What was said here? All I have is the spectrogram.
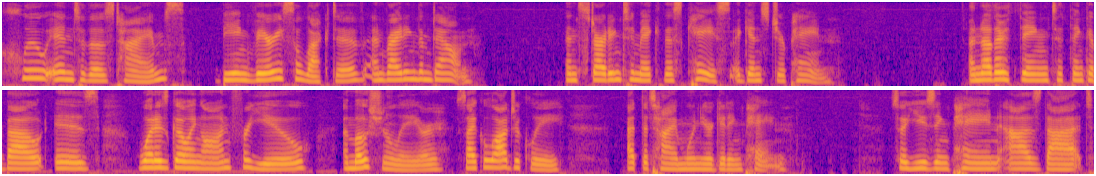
clue into those times, being very selective and writing them down, and starting to make this case against your pain. Another thing to think about is what is going on for you emotionally or psychologically at the time when you're getting pain. So, using pain as that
